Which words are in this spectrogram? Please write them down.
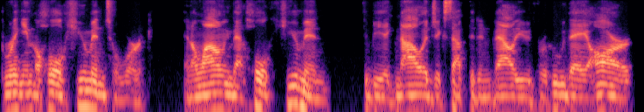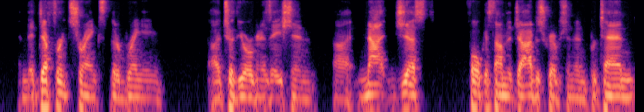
bringing the whole human to work and allowing that whole human to be acknowledged, accepted, and valued for who they are and the different strengths they're bringing uh, to the organization, uh, not just focus on the job description and pretend,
